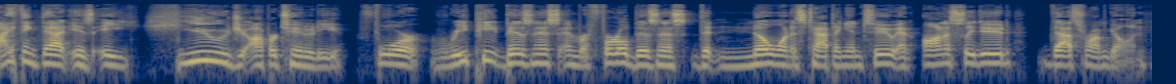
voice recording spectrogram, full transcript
I think that is a huge opportunity for repeat business and referral business that no one is tapping into. And honestly, dude, that's where I'm going.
